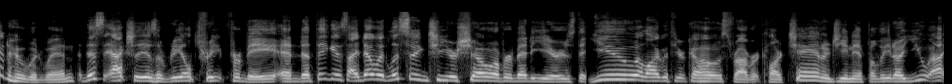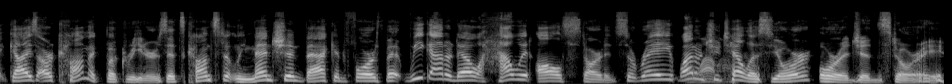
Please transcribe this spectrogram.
and Who Would Win, this actually is a real treat for me. And the thing is, I know in listening to your show over many years that you, along with your co-host Robert Clark Chan and Gina Ippolito, you uh, guys are comic book readers. It's constantly mentioned back and forth, but we got to know how it all started. So, Ray, why Oh, don't wow. you tell us your origin story?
